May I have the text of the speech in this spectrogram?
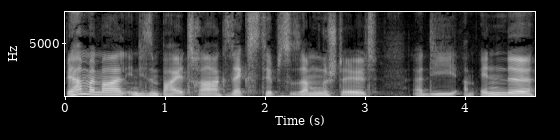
Wir haben einmal in diesem Beitrag sechs Tipps zusammengestellt, äh, die am Ende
